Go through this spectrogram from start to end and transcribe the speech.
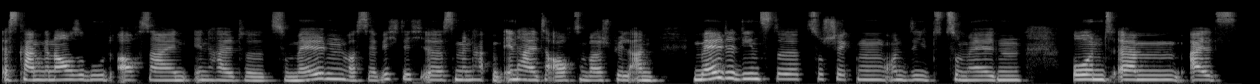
Es kann genauso gut auch sein, Inhalte zu melden, was sehr wichtig ist, Inhalte auch zum Beispiel an Meldedienste zu schicken und sie zu melden. Und ähm, als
